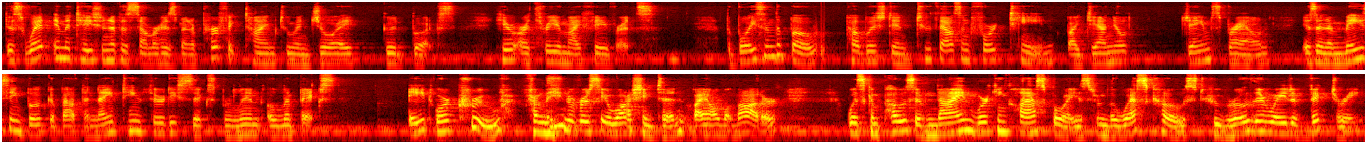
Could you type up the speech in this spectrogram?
This wet imitation of a summer has been a perfect time to enjoy good books. Here are three of my favorites. The Boys in the Boat, published in 2014 by Daniel James Brown, is an amazing book about the 1936 Berlin Olympics. Eight oar Crew from the University of Washington, my alma mater, was composed of nine working class boys from the West Coast who rowed their way to victory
